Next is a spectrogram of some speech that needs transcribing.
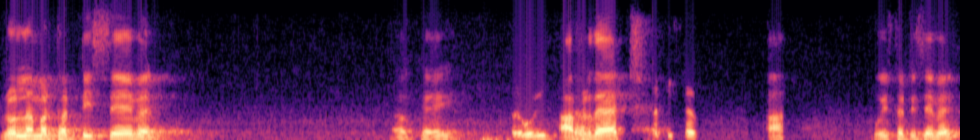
Roll number 37. Okay. Sir, After sir? that, 37. huh? Who is 37?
